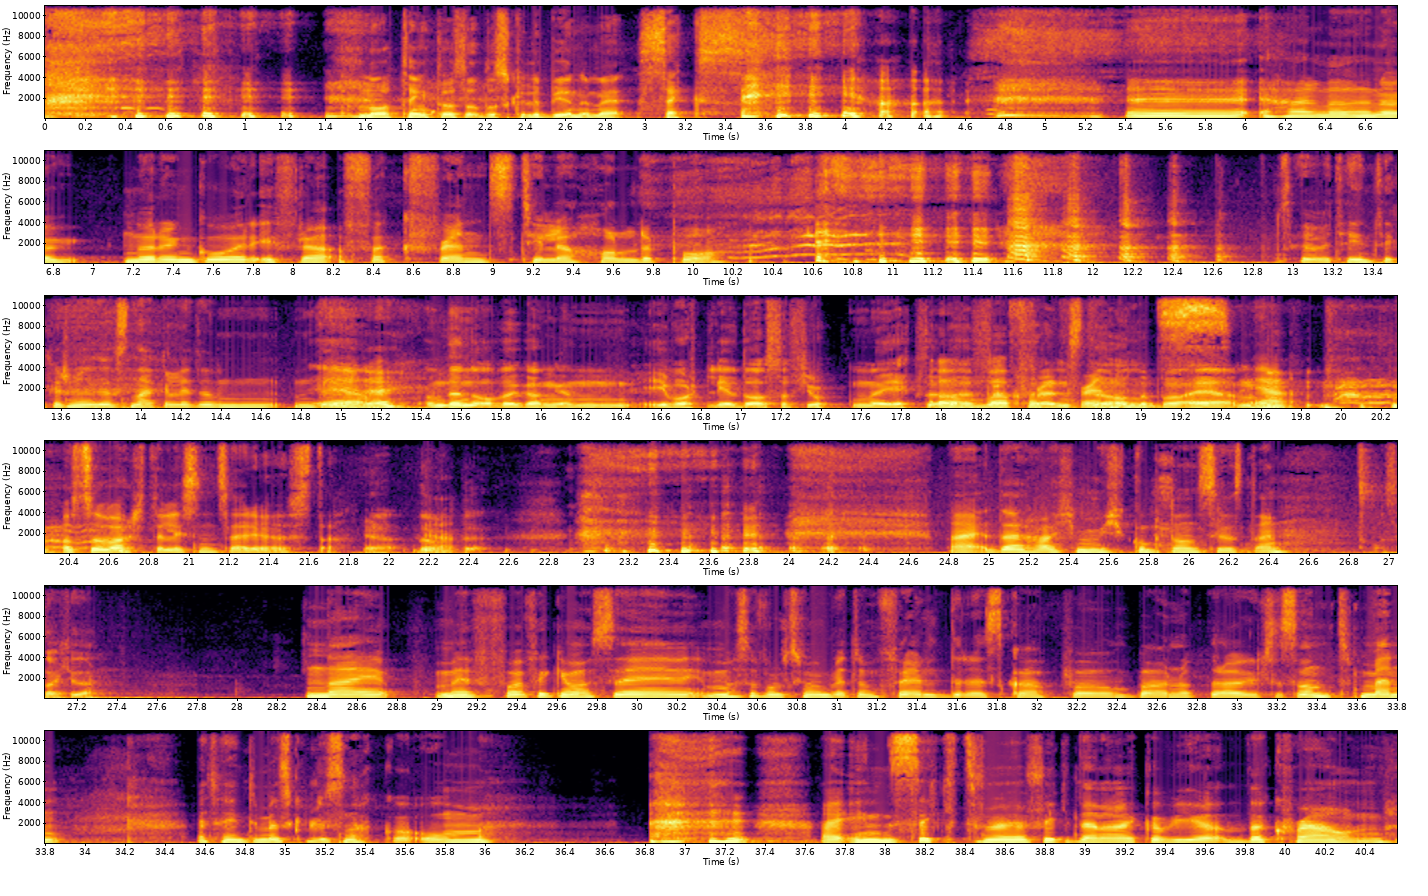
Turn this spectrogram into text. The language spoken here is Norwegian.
Nå tenkte vi at vi skulle begynne med sex. ja. Eh, jeg har en annen òg. Når en går ifra fuck friends til å holde på. Så vi tenkte kanskje vi skal snakke litt om det i Ja, dag. om den overgangen i vårt liv da også 14, og gikk til oh, fuck, fuck friends til å holde på. Ja. Ja. Og så ble det liksom seriøst, da. ja, det var det. Nei, der har ikke mye kompetanse, Jostein. Sa ikke det. Nei, vi fikk masse, masse folk som har blitt om foreldreskap og barneoppdragelse og sånt, men jeg tenkte vi skulle snakke om en innsikt vi fikk denne uka via The Crown.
